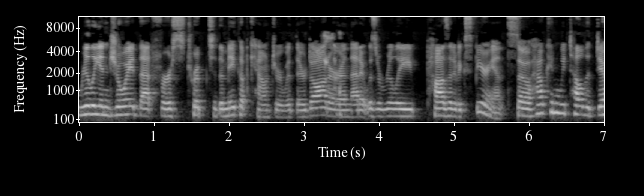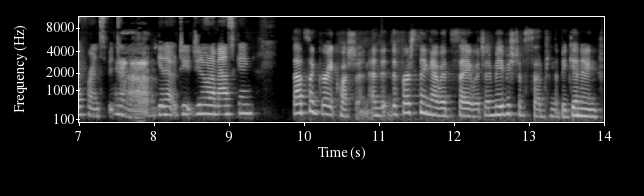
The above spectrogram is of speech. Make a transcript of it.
really enjoyed that first trip to the makeup counter with their daughter and that it was a really positive experience. So how can we tell the difference between, yeah. you know, do, do you know what I'm asking? That's a great question. And the first thing I would say, which I maybe should have said from the beginning, is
